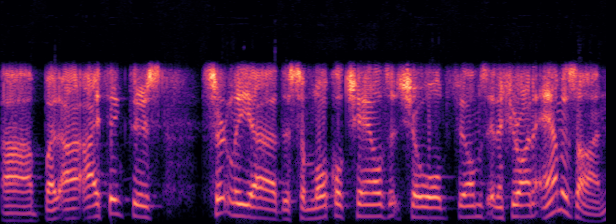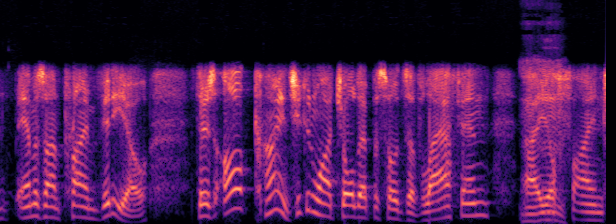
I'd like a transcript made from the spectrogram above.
Uh but I, I think there's certainly uh there's some local channels that show old films and if you're on Amazon, Amazon Prime Video, there's all kinds. You can watch old episodes of Laugh-In. Uh, mm-hmm. You'll find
